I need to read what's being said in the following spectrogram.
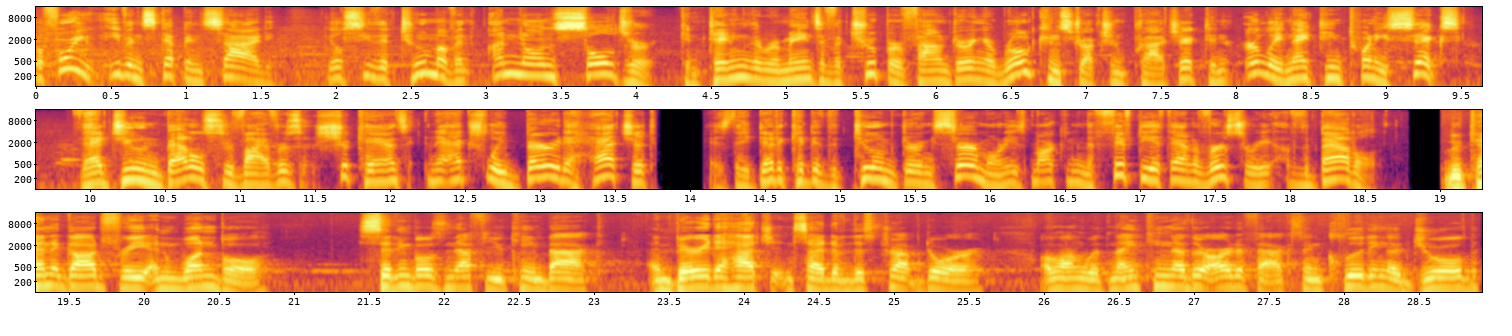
Before you even step inside, you'll see the tomb of an unknown soldier containing the remains of a trooper found during a road construction project in early 1926. That June, battle survivors shook hands and actually buried a hatchet as they dedicated the tomb during ceremonies marking the 50th anniversary of the battle. Lieutenant Godfrey and One Bull, Sitting Bull's nephew, came back and buried a hatchet inside of this trap door, along with 19 other artifacts, including a jeweled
